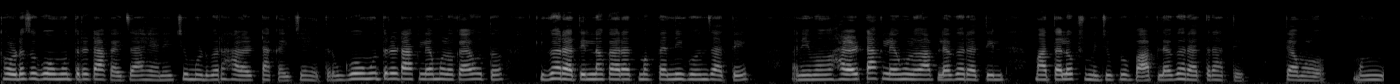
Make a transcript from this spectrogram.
थोडंसं गोमूत्र टाकायचं आहे आणि चिमूटभर हळद टाकायची आहे. तर गोमूत्र टाकल्यामुळं काय होतं की घरातील नकारात्मकता निघून जाते आणि मग हळद टाकल्यामुळं आपल्या घरातील माता लक्ष्मीची कृपा आपल्या घरात राहते. त्यामुळं मग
